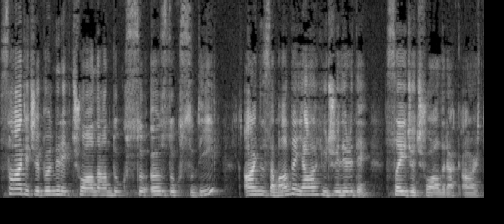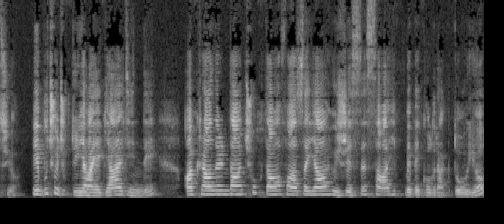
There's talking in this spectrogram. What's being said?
sadece bölünerek çoğalan dokusu öz dokusu değil aynı zamanda yağ hücreleri de sayıca çoğalarak artıyor. Ve bu çocuk dünyaya geldiğinde akranlarından çok daha fazla yağ hücresine sahip bebek olarak doğuyor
